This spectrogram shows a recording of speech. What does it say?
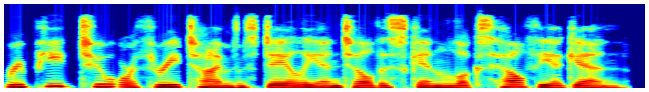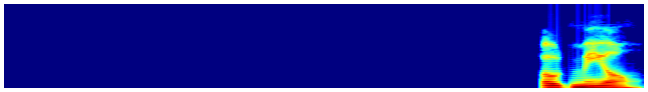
Repeat 2 or 3 times daily until the skin looks healthy again. Oatmeal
